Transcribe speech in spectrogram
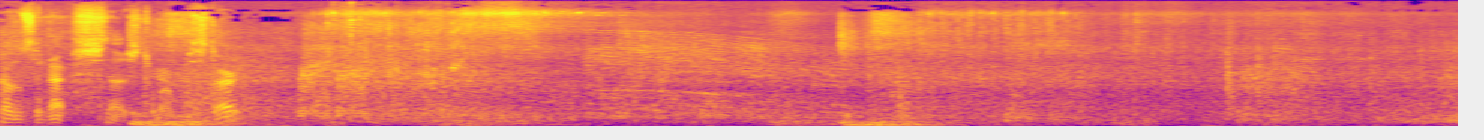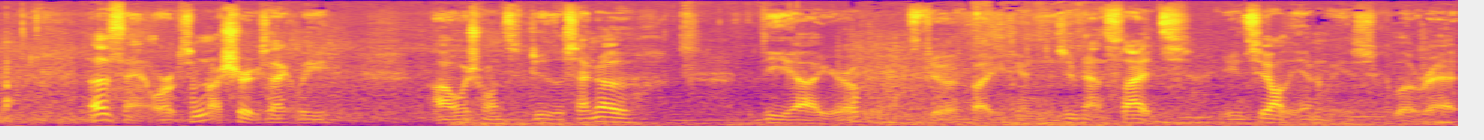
Comes the next snowstorm to start. Other thing that works, I'm not sure exactly uh, which ones to do this. I know the uh, ones do it, but you can zoom down sights. You can see all the enemies glow red.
